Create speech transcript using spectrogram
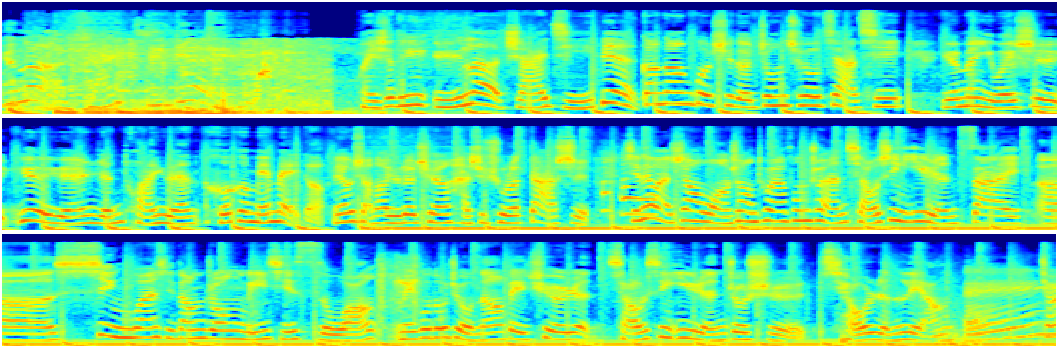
娱乐宅急便欢迎收听娱乐宅急便。刚刚过去的中秋假期，原本以为是月圆人团圆，和和美美的，没有想到娱乐圈还是出了大事。前天晚上，网上突然疯传乔姓艺人在呃性关系当中离奇死亡。没过多久呢，被确认乔姓艺人就是乔任梁。乔任梁经纪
